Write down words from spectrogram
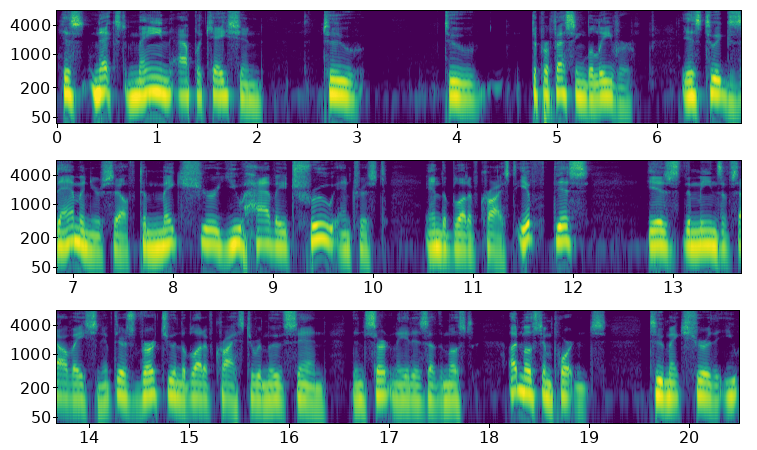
His next main application to to the professing believer is to examine yourself to make sure you have a true interest in the blood of Christ. If this is the means of salvation, if there's virtue in the blood of Christ to remove sin, then certainly it is of the most utmost importance to make sure that you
